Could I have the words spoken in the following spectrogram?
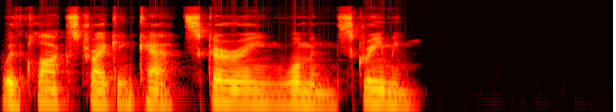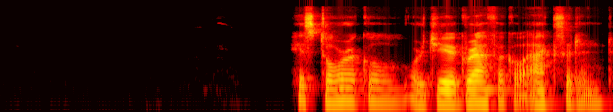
with clock striking cat, scurrying woman screaming. Historical or geographical accident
